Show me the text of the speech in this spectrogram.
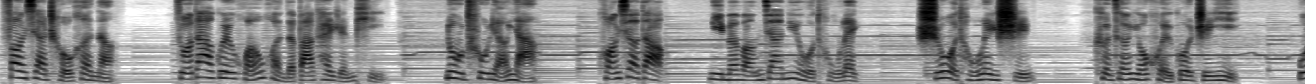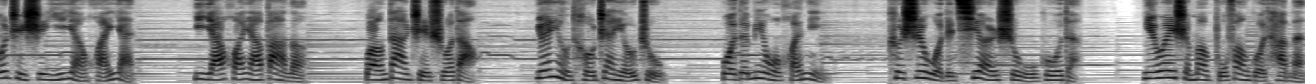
放下仇恨呢？”左大贵缓缓地扒开人皮，露出獠牙，狂笑道：“你们王家虐我同类，使我同类时，可曾有悔过之意？我只是以眼还眼，以牙还牙罢了。”王大志说道：“冤有头，债有主，我的命我还你，可是我的妻儿是无辜的，你为什么不放过他们？”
